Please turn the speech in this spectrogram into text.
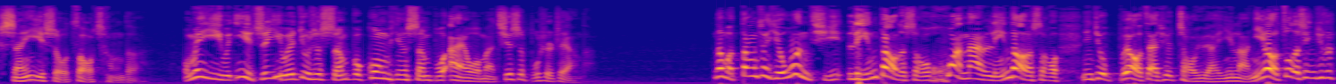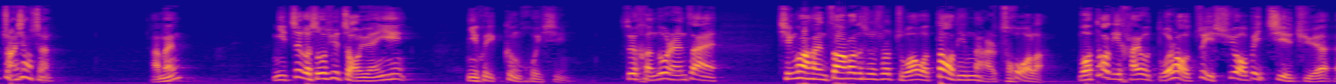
神一手造成的，我们以为一直以为就是神不公平，神不爱我们，其实不是这样的。那么，当这些问题临到的时候，患难临到的时候，你就不要再去找原因了。你要做的事情就是转向神，阿门。你这个时候去找原因，你会更灰心。所以，很多人在情况很糟糕的时候说：“主啊，我到底哪儿错了？我到底还有多少罪需要被解决？”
